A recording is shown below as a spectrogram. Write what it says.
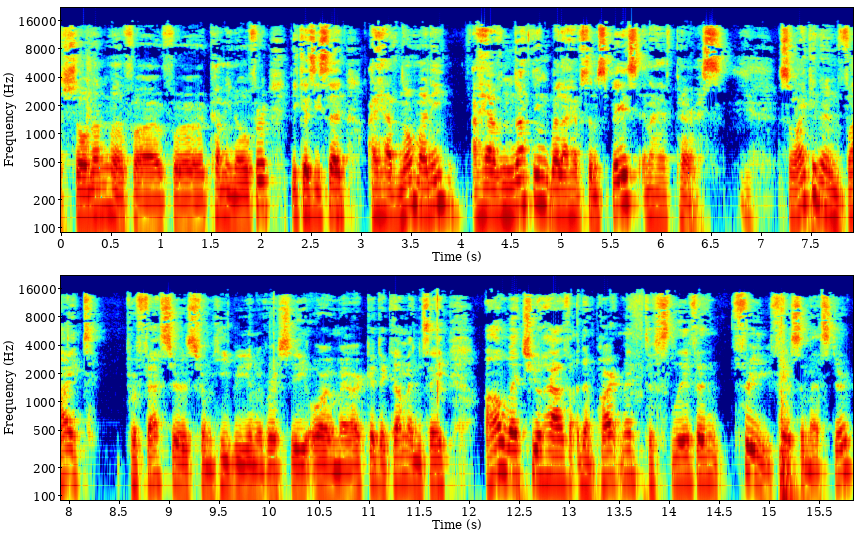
Scholem for, for coming over because he said, I have no money, I have nothing, but I have some space and I have Paris. Yeah. So I can invite professors from Hebrew University or America to come and say, I'll let you have an apartment to live in free for a semester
